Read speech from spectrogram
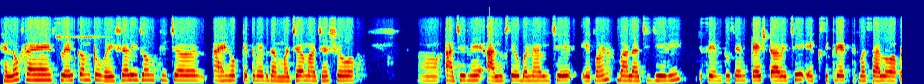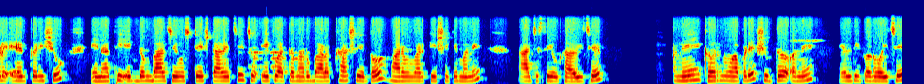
Hello friends welcome to Vaishali જોમ કિચન આઈ હોપ કે તમે બધા મજામાં જશો આજે મેં આલુ સેવ બનાવી છે. એ પણ બાલાજી જેવી. સેમ ટુ સેમ ટેસ્ટ આવે છે. એક સિક્રેટ મસાલો આપણે એડ કરીશું. એનાથી એકદમ બાર જેવો ટેસ્ટ આવે છે. જો એકવાર તમારું બાળક ખાશે તો વારંવાર કહેશે કે મને આ જ સેવ ખાવી છે. અને ઘરનું આપણે શુદ્ધ અને હેલ્ધી પણ હોય છે.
